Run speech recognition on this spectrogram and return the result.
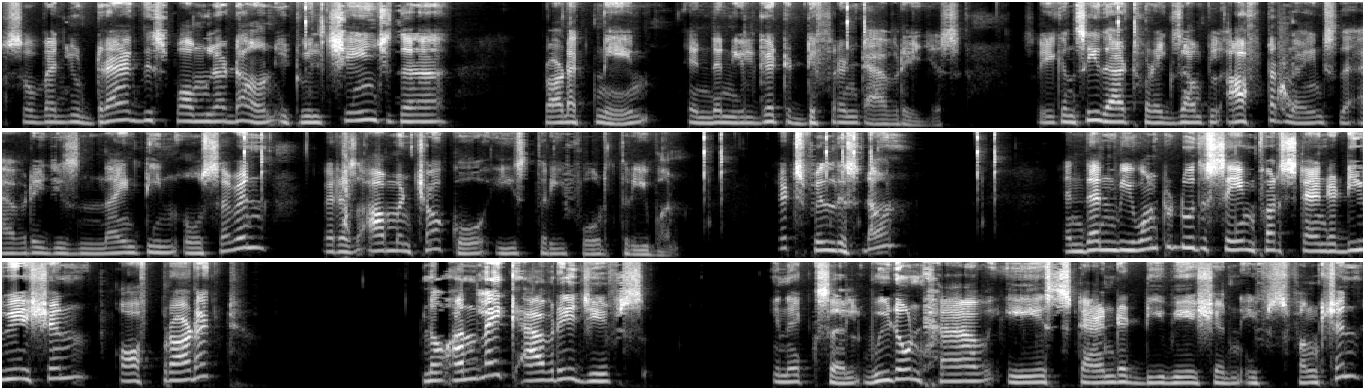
So when you drag this formula down, it will change the product name and then you'll get different averages. So you can see that, for example, after nines, the average is 1907, whereas almond choco is 3431. Let's fill this down. And then we want to do the same for standard deviation of product. Now, unlike average ifs in Excel, we don't have a standard deviation ifs function.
